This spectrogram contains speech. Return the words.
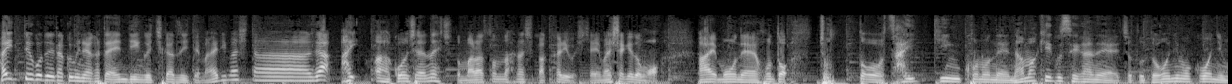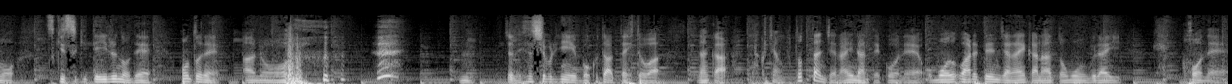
はい、ということで、匠の館エンディング近づいてまいりましたが、はい、まあ、今週はね、ちょっとマラソンの話ばっかりをしちゃいましたけども、はい、もうね、ほんと、ちょっと最近このね、怠け癖がね、ちょっとどうにもこうにもつきすぎているので、ほんとね、あのうん、ちょっと久しぶりに僕と会った人は、なんか、たくちゃん太ったんじゃないなんてこうね、思われてんじゃないかなと思うぐらい、結構ね、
